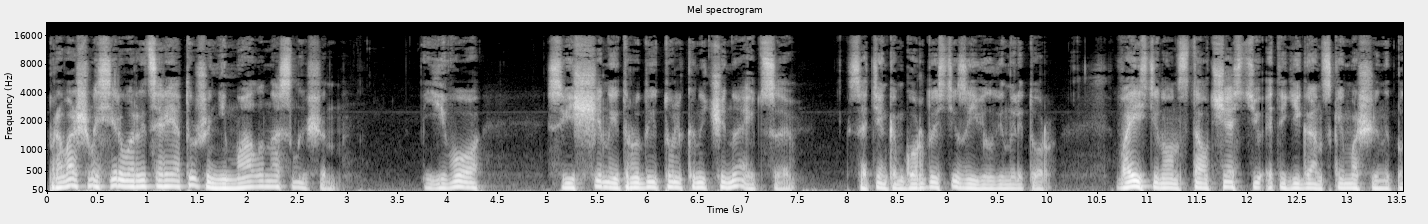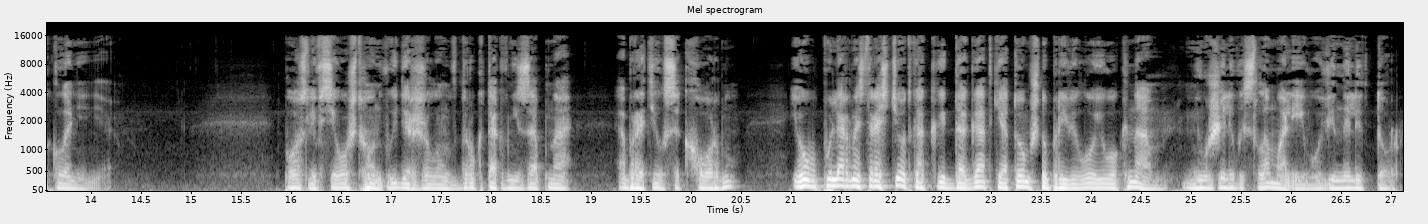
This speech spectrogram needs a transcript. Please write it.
Про вашего серого рыцаря я тоже немало наслышан. Его священные труды только начинаются», — с оттенком гордости заявил Винолитор. Воистину он стал частью этой гигантской машины поклонения. После всего, что он выдержал, он вдруг так внезапно обратился к Хорну, его популярность растет, как и догадки о том, что привело его к нам. Неужели вы сломали его, Винолитор?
